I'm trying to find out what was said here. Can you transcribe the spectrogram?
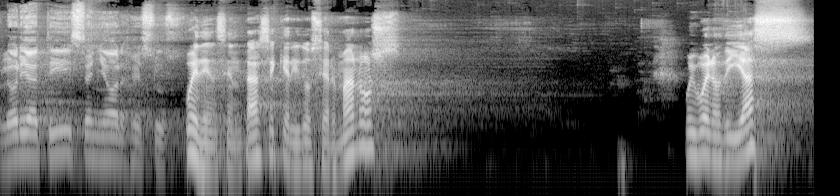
Gloria a ti, Señor Jesús. Pueden sentarse, queridos hermanos. Muy buenos días.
